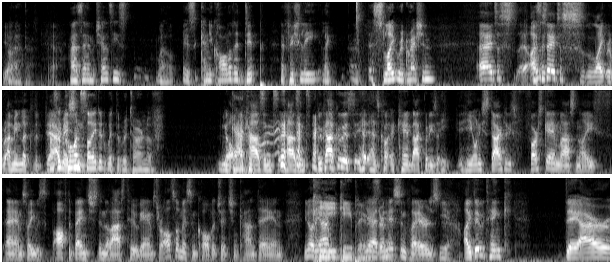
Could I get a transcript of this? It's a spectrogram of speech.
Yeah. I like that. Yeah. Has um, Chelsea's well is can you call it a dip officially like a, a slight regression? Uh, it's a, I Has would it- say it's a slight. Reg- I mean, look, they Has it missing. coincided with the return of No, Lukaku? it hasn't. It hasn't. Lukaku is, has came back, but he's he, he only started his first game last night, um, so he was off the bench in the last two games. They're also missing Kovacic and Kante, and you know they key are key players? yeah they're missing players. Yeah. I do think they are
